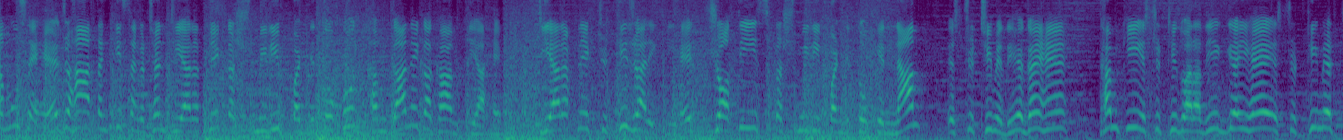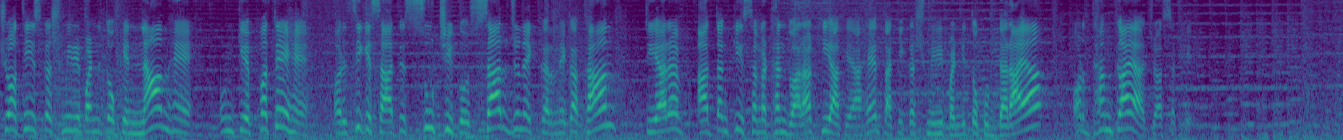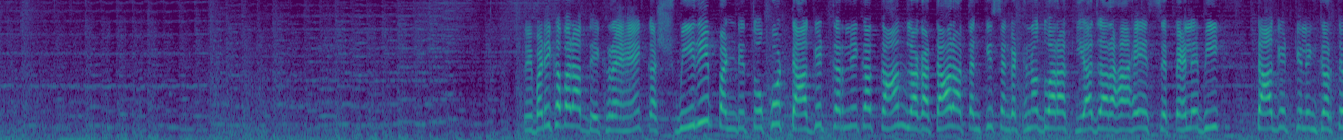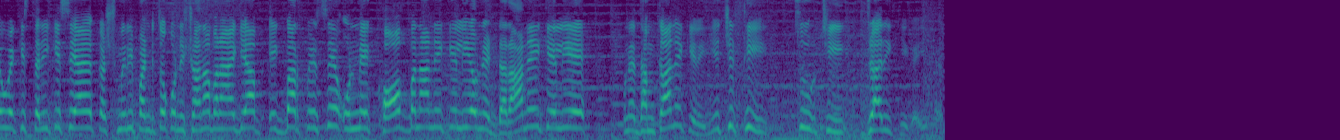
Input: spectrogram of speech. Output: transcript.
जम्मू से है, जहाँ आतंकी संगठन टीआरएफ ने कश्मीरी पंडितों को धमकाने का काम किया है। टीआरएफ ने एक चिट्ठी जारी की है, चौतीस कश्मीरी पंडितों के नाम इस चिट्ठी में दिए गए हैं। धमकी इस चिट्ठी द्वारा दी गई है। इस चिट्ठी में चौतीस कश्मीरी पंडितों के नाम हैं, उनके पते हैं और इसी के साथ इस सूची को सार्वजनिक करने का काम टीआरएफ आतंकी संगठन द्वारा किया गया है, ताकि कश्मीरी पंडितों को डराया और धमकाया जा सके। तो ये बड़ी खबर आप देख रहे हैं। कश्मीरी पंडितों को टारगेट करने का काम लगातार आतंकी संगठनों द्वारा किया जा रहा है। इससे पहले भी टारगेट किलिंग करते हुए किस तरीके से आया, कश्मीरी पंडितों को निशाना बनाया गया। अब एक बार फिर से उनमें खौफ बनाने के लिए, उन्हें डराने के लिए, उन्हें धमकाने के लिए ये चिट्ठी, सूची जारी की गई है।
